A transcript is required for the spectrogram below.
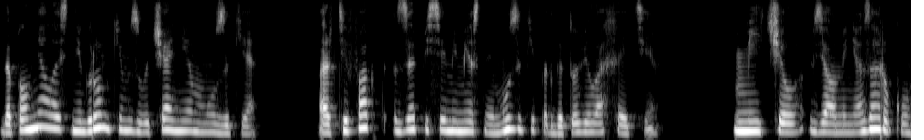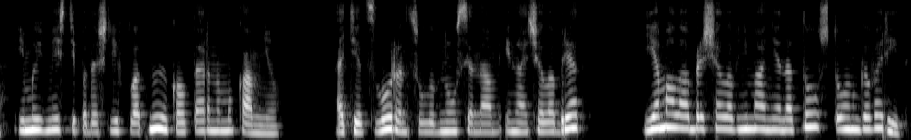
дополнялась негромким звучанием музыки. Артефакт с записями местной музыки подготовила Хэти. Митчелл взял меня за руку, и мы вместе подошли вплотную к алтарному камню. Отец Лоренс улыбнулся нам и начал обряд, я мало обращала внимания на то, что он говорит.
